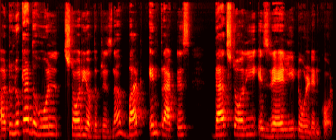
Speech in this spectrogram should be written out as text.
uh, to look at the whole story of the prisoner. But in practice, that story is rarely told in court.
